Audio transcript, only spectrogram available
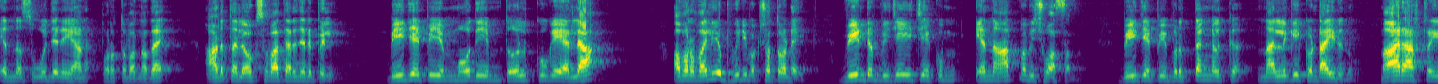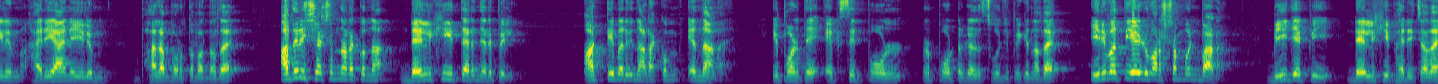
എന്ന സൂചനയാണ് പുറത്തു വന്നത്. അടുത്ത ലോക്സഭാ തെരഞ്ഞെടുപ്പിൽ ബി ജെ പിയും മോദിയും തോൽക്കുകയല്ല. അവർ വലിയ ഭൂരിപക്ഷത്തോടെ വീണ്ടും വിജയിച്ചേക്കും എന്ന ആത്മവിശ്വാസം ബി ജെ പി വൃത്തങ്ങൾക്ക് നൽകിക്കൊണ്ടായിരുന്നു മഹാരാഷ്ട്രയിലും ഹരിയാനയിലും ഫലം പുറത്തു വന്നത്. അതിനുശേഷം നടക്കുന്ന ഡൽഹി തെരഞ്ഞെടുപ്പിൽ അട്ടിമറി നടക്കും എന്നാണ് ഇപ്പോഴത്തെ എക്സിറ്റ് പോൾ റിപ്പോർട്ടുകൾ സൂചിപ്പിക്കുന്നത്. ഇരുപത്തിയേഴ് വർഷം മുൻപാണ് ബി ജെ പി ഡൽഹി ഭരിച്ചത്.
